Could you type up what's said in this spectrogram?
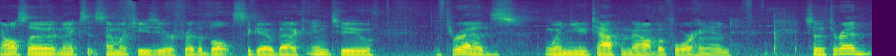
Also, it makes it so much easier for the bolts to go back into the threads when you tap them out beforehand. So the thread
